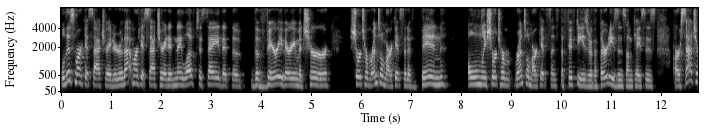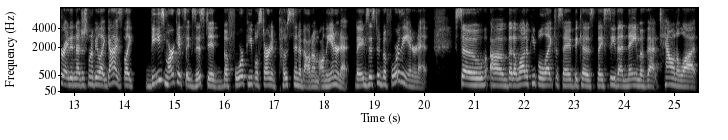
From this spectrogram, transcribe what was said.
well, this market's saturated or that market's saturated. And they love to say that the, the very, very mature short term rental markets that have been only short term rental markets since the 50s or the 30s in some cases are saturated. And I just want to be like, guys, like these markets existed before people started posting about them on the internet, they existed before the internet. So, um, but a lot of people like to say because they see the name of that town a lot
